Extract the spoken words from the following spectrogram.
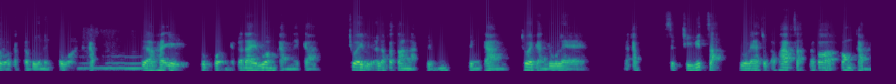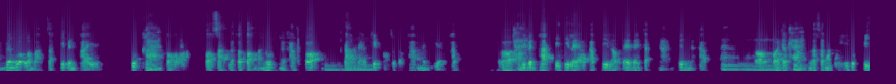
ตัวกับกระบือหนึ่งตัวนะครับอืมเพื่อให้ทุกคนเนี่ยก็ได้ร่วมกันในการช่วยเหลือแล้วก็ตระหนักถึงถึงการช่วยกันดูแลนะครับสึกชีวิตสัตว์ ดูแลสุขภาพสัตว์ แล้วก็ป้องกันเรื่องโรคระบาดสัตว์ที่เป็นภัยคุกคามค่ะต่อต่อสัตว์แล้วก็ต่อมนุษย์นะครับ ก็อืมตามแนวคิดของสุขภาพหนึ่งเดียวครับ ก็อันค่ะนี้เป็นภาพปีที่แล้วครับที่เราได้ได้จัดงานขึ้นนะครับอืมก็ก็จะค่ะทำลักษณะนี้ทุกปี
